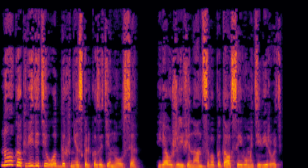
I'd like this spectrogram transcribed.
Но, как видите, отдых несколько затянулся. Я уже и финансово пытался его мотивировать.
